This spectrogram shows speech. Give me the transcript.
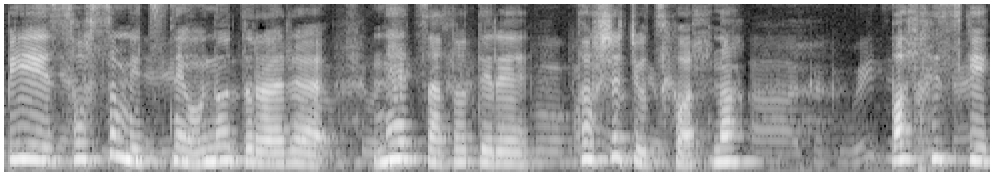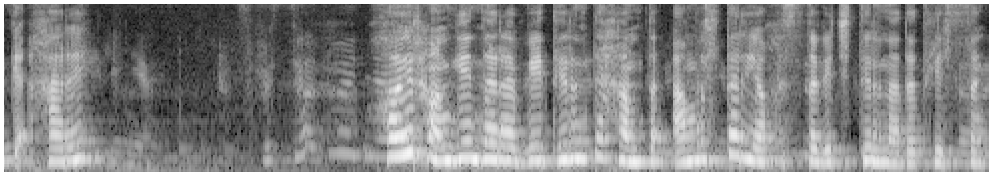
Би сурсан мэдснээ өнөөдөр орой найз залуу дээрээ туршиж үзэх болно. Болох хэсгийг харъя. Хоёр хоногийн дараа би тэрнтэй хамт амралтаар явах ёстой гэж тэр надад хэлсэн.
